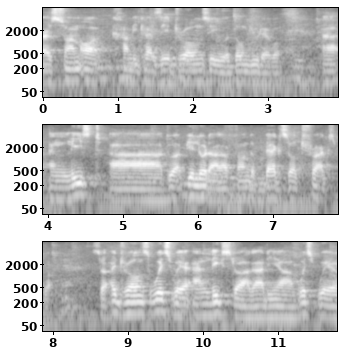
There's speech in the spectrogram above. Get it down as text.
a swarm of kamikaze drones တွေကိုအသုံးပြုတယ်ပေါ့ uh, and least uh သူကပြစ်လွတ်တာက from the backs of trucks ပေါ့ so a drones which were unleashed ဆိုတာကဒီဟာ which were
